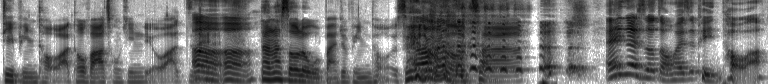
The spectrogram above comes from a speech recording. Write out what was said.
剃平头啊，头发重新留啊之类的。嗯嗯，但那时候的我本来就平头，所以就没有差。哎，那时候怎么会是平头啊？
